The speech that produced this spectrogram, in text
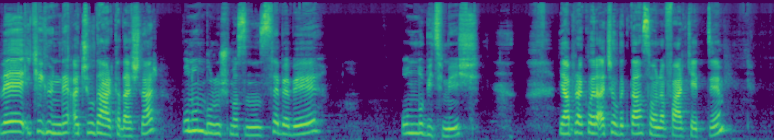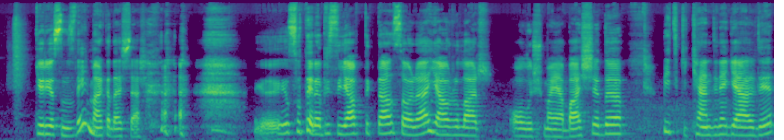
Ve iki günde açıldı arkadaşlar. Bunun buruşmasının sebebi unlu bitmiş. Yaprakları açıldıktan sonra fark ettim. Görüyorsunuz değil mi arkadaşlar? Ee, su terapisi yaptıktan sonra yavrular oluşmaya başladı. Bitki kendine geldi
